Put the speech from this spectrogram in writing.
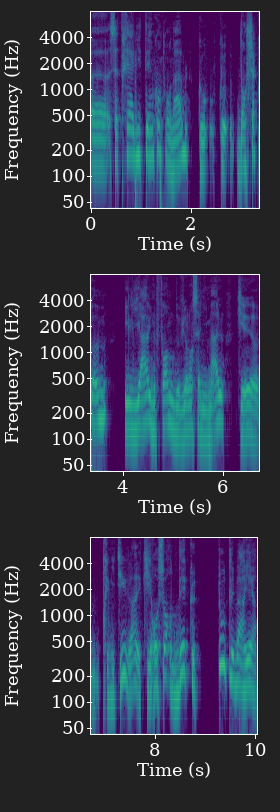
euh, cette réalité incontournable que, que dans chaque homme, il y a une forme de violence animale qui est euh, primitive hein, et qui ressort dès que toutes les barrières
